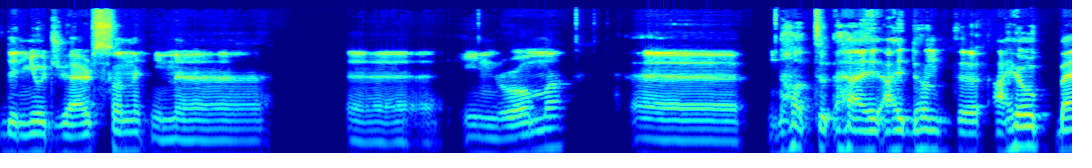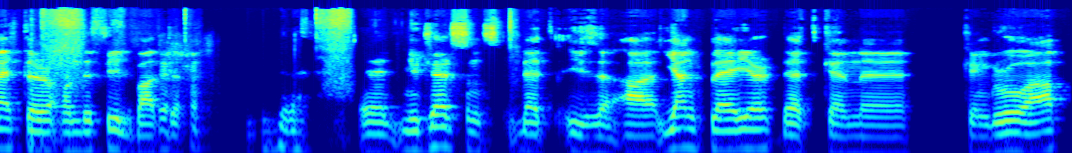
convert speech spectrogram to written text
the new Gerson in uh, uh in Rome. Uh, not, I, I don't. Uh, I hope better on the field, but new Gerson that is a young player that can can grow up.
